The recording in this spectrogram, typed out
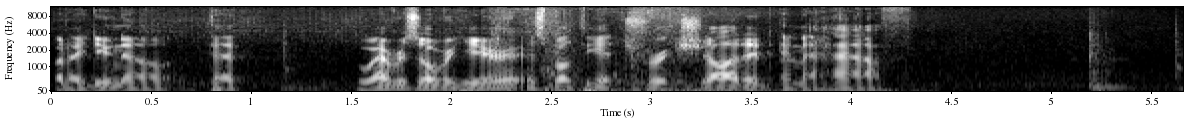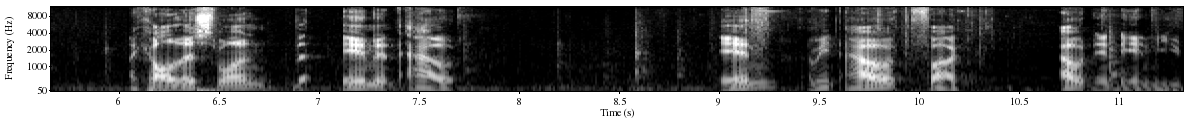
But I do know that whoever's over here is about to get trick shotted in a half. I call this one the in and out. In? I mean out? Fuck. Out and in, you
